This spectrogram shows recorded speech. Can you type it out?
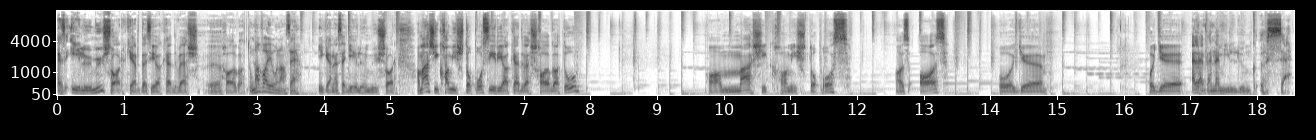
Ez élő műsor? kérdezi a kedves ö, hallgató. Na vajon az-e? Igen, ez egy élő műsor. A másik hamis toposz, írja a kedves hallgató. A másik hamis toposz az az, hogy, hogy eleve nem illünk össze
